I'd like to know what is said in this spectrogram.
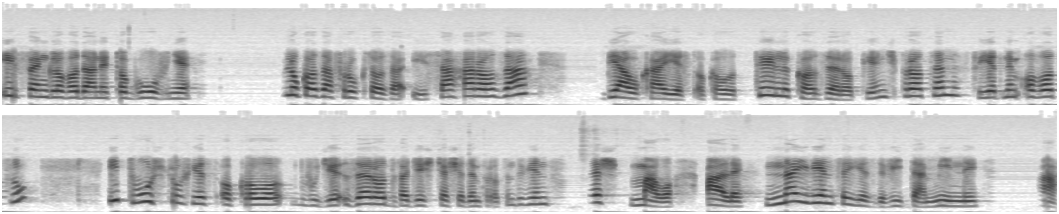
i węglowodany to głównie glukoza, fruktoza i sacharoza. Białka jest około tylko 0,5% w jednym owocu i tłuszczów jest około 20 0,27%, więc też mało, ale najwięcej jest witaminy A.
